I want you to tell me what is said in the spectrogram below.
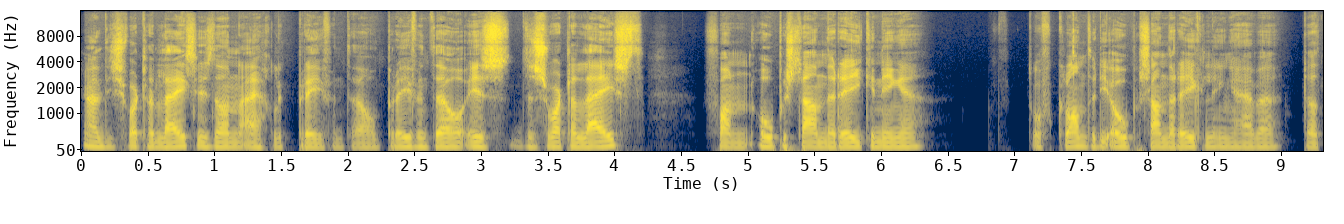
Nou, die zwarte lijst is dan eigenlijk Preventel. Preventel is de zwarte lijst van openstaande rekeningen of klanten die openstaande rekeningen hebben, dat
